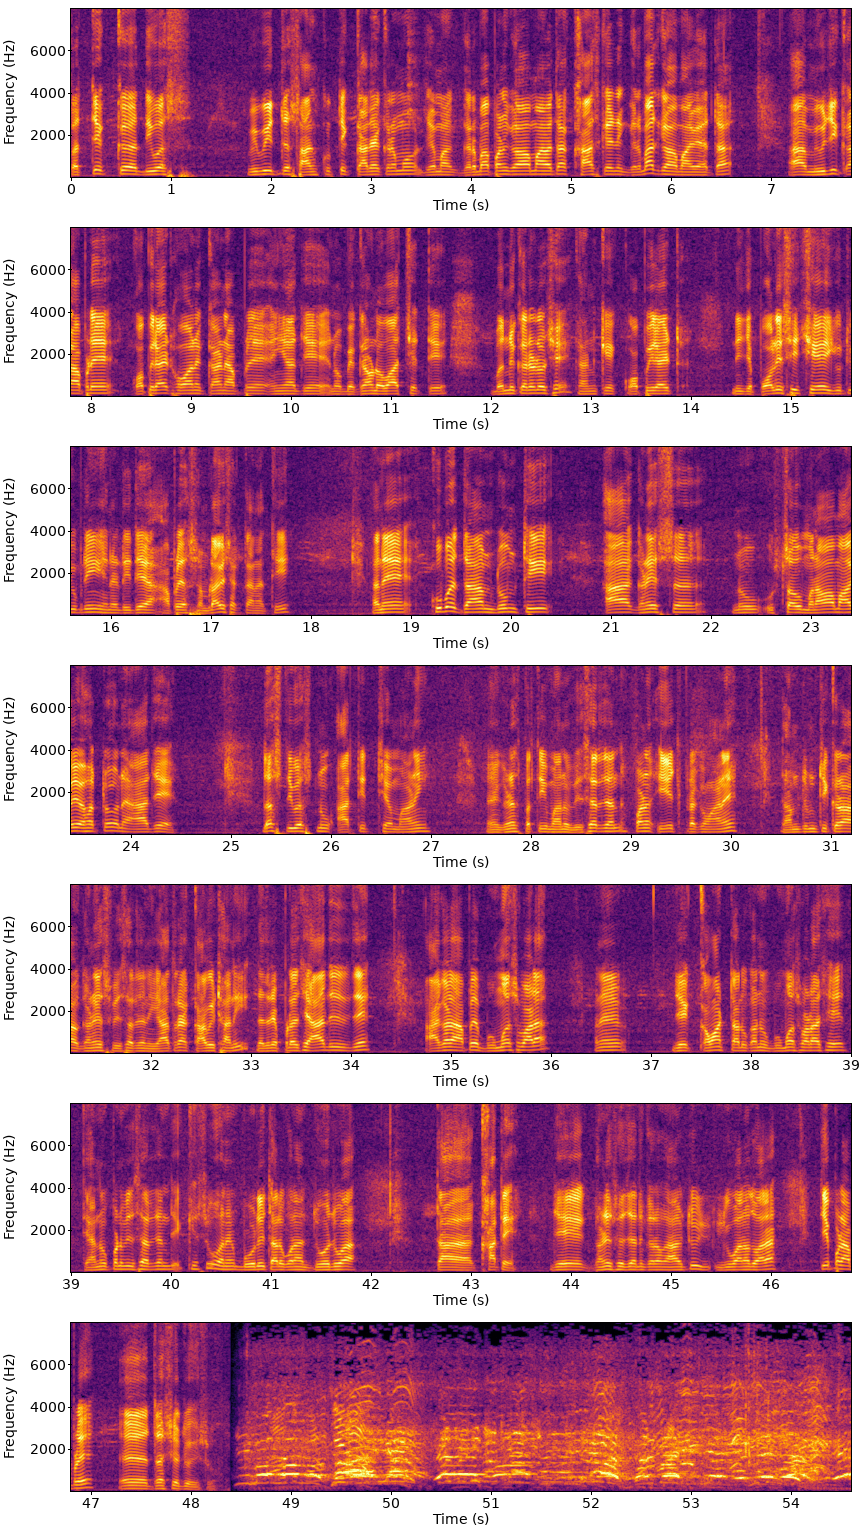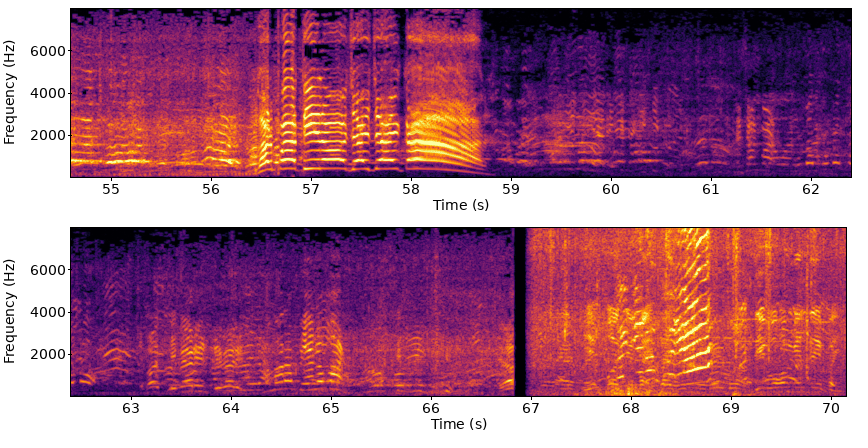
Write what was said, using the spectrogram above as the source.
પ્રત્યેક દિવસ વિવિધ સાંસ્કૃતિક કાર્યક્રમો, જેમાં ગરબા પણ ગાવામાં આવ્યા હતા, ખાસ કરીને ગરબા જ ગાવામાં આવ્યા હતા. આ મ્યુઝિક આપણે કોપીરાઇટ હોવાને કારણે આપણે અહીંયા જે એનો બેકગ્રાઉન્ડ અવાજ છે તે બંધ કરેલો છે, કારણ કે કોપીરાઇટની જે પોલિસી છે યુટ્યુબની, એને લીધે આપણે સંભળાવી શકતા નથી. અને ખૂબ જ ધામધૂમથી આ ગણેશનું ઉત્સવ મનાવવામાં આવ્યો હતો અને આજે દસ દિવસનું આતિથ્ય માણી ગણેશ પ્રતિમાનું વિસર્જન. પણ એ જ પ્રમાણે ધામધૂમથી કરવા ગણેશ વિસર્જન યાત્રા કાવીઠાની નજરે પડે છે. આ જ રીતે આગળ આપણે ભૂમસવાડા અને જે કવાંટ તાલુકાનું ભૂમસવાડા છે, ત્યાંનું પણ વિસર્જન દેખીશું અને બોરી તાલુકાના જોજવા ખાતે જે ગણેશ વિસર્જન કરવામાં આવ્યું હતું યુવાનો દ્વારા, તે પણ આપણે દ્રશ્ય જોઈશું. हमारा पियानो पार्ट ये बहुत ही भाई दी वो हम मिलते हैं भाई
